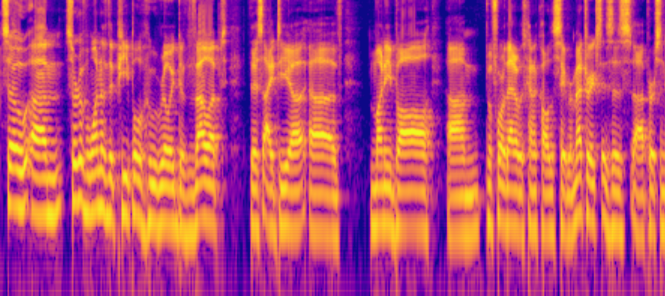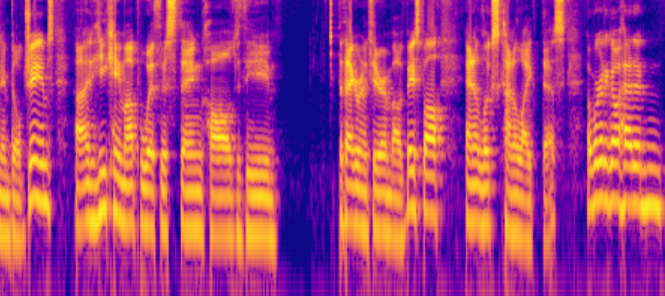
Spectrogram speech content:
so um, sort of one of the people who really developed this idea of Moneyball. Um, before that, it was kind of called sabermetrics. Is this uh, person named Bill James, uh, and he came up with this thing called the Pythagorean theorem of baseball, and it looks kind of like this. And we're going to go ahead and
